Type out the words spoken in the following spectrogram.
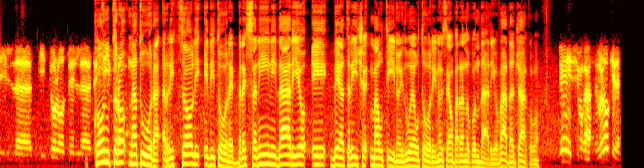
il eh, titolo del... del Contro libro. Natura, Rizzoli editore, Bressanini, Dario e Beatrice Mautino, i due autori. Noi stiamo parlando con Dario. Vada Giacomo. Benissimo, grazie. Volevo chiedere,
